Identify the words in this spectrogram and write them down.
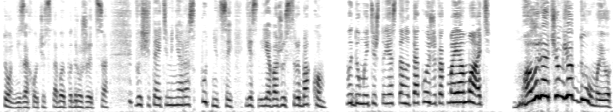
Кто не захочет с тобой подружиться? Вы считаете меня распутницей, если я вожусь с рыбаком? Вы думаете, что я стану такой же, как моя мать? Мало ли о чем я думаю!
